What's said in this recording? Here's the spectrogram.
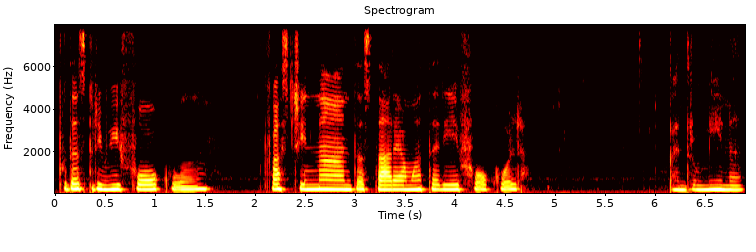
Puteți privi focul. Fascinantă starea materiei focul pentru mine.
